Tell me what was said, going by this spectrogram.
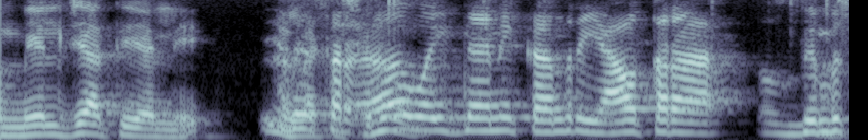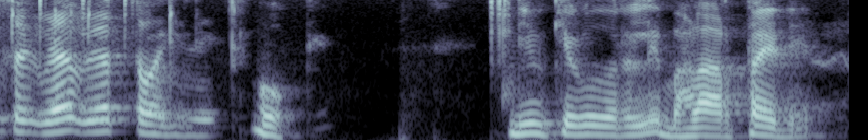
ಮೇಲ್ಜಾತಿಯಲ್ಲಿ ಸರ್ ಅವೈಜ್ಞಾನಿಕ ಅಂದ್ರೆ ಯಾವ ಥರ ಬಿಂಬಿಸ ವ್ಯ- ವ್ಯಕ್ತವಾಗಿದೆ? ಓಕೆ. ನೀವು ಕೇಳುವುದರಲ್ಲಿ ಬಹಳ ಅರ್ಥ ಇದೆ.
